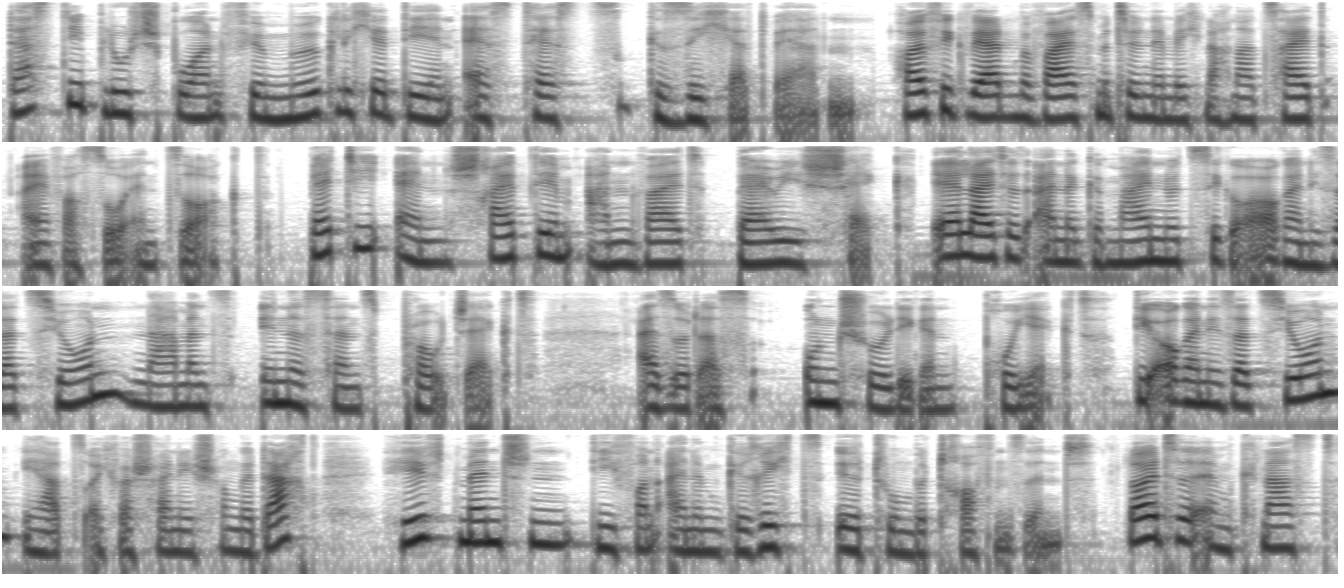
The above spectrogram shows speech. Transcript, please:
dass die Blutspuren für mögliche DNS-Tests gesichert werden. Häufig werden Beweismittel nämlich nach einer Zeit einfach so entsorgt. Betty Ann schreibt dem Anwalt Barry Scheck. Er leitet eine gemeinnützige Organisation namens Innocence Project, also das Unschuldigen-Projekt. Die Organisation, ihr habt es euch wahrscheinlich schon gedacht, hilft Menschen, die von einem Gerichtsirrtum betroffen sind. Leute im Knast,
